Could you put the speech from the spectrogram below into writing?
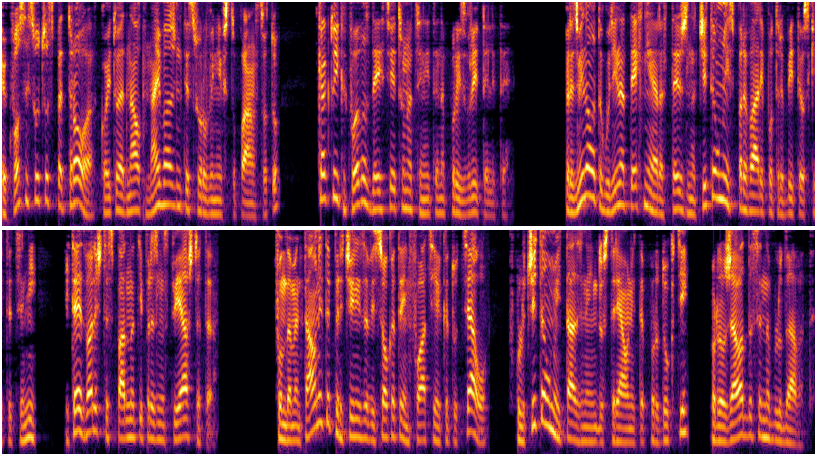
какво се случва с петрола, който е една от най-важните суровини в стопанството, както и какво е въздействието на цените на производителите. През миналата година техния растеж значително изпревари потребителските цени и те едва ли ще спаднат и през настоящата. Фундаменталните причини за високата инфлация като цяло, включително и тази на индустриалните продукти, продължават да се наблюдават.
